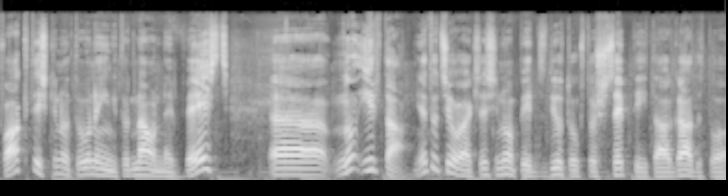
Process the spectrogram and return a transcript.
Faktiski no tuninga tur nav nevēsts. Uh, nu, ir tā, ja tu cilvēks esi nopircis 2007. gada to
